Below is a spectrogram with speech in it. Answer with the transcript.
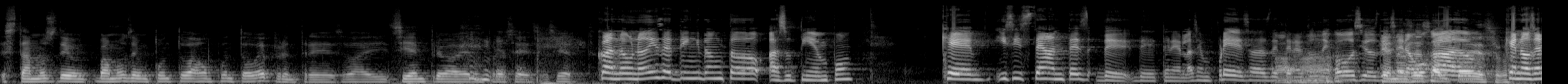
estamos de, vamos de un punto A a un punto B, pero entre eso hay, siempre va a haber un proceso, ¿cierto? Cuando uno dice ding dong todo a su tiempo, ¿qué hiciste antes de, de tener las empresas, de Ajá. tener tus negocios, de ser no abogado? Que no, se,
